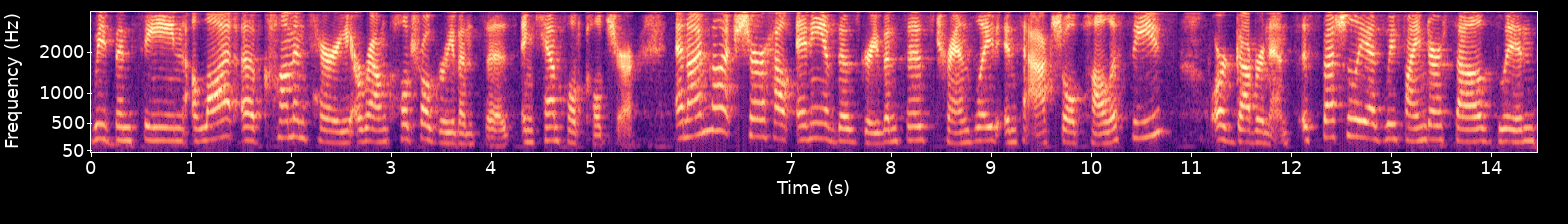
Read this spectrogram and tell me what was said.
we've been seeing a lot of commentary around cultural grievances and canceled culture. And I'm not sure how any of those grievances translate into actual policies or governance, especially as we find ourselves in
